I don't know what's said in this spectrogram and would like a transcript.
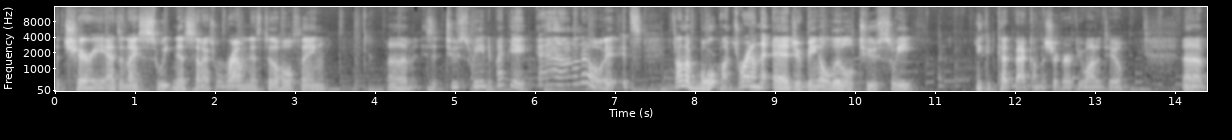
The cherry adds a nice sweetness, a nice roundness to the whole thing. Um, is it too sweet? It might be. eh, know. It, it's it's on the board. It's right on the edge of being a little too sweet. You could cut back on the sugar if you wanted to. Uh,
